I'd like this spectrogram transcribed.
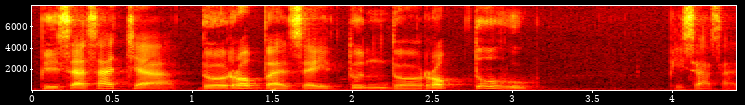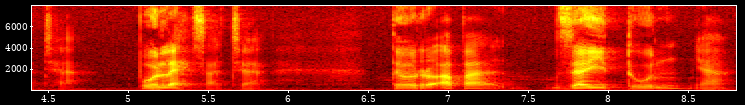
Bisa saja doroba zaidun dorob tuhu bisa saja boleh saja. Doro apa? Zaitun ya.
